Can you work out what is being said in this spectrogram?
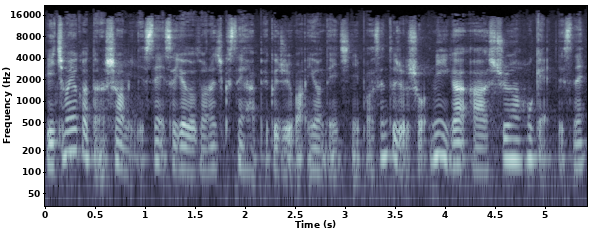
一番良かったのはシャオミですね。先ほどと同じく1810番、4.12%上昇。2位が周安保険ですね。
